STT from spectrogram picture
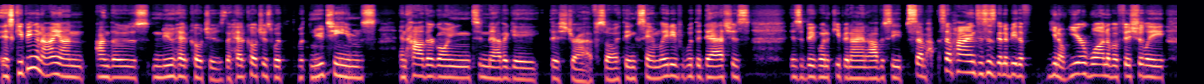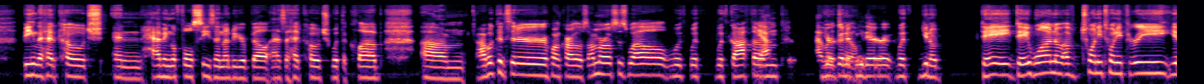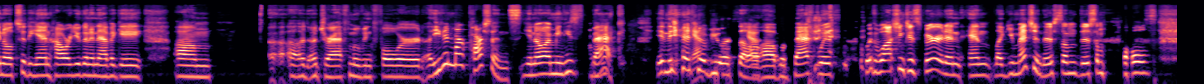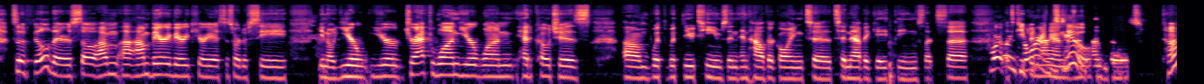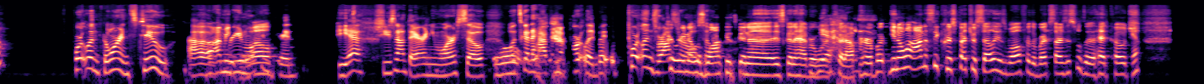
is keeping an eye on on those new head coaches, the head coaches with with new mm-hmm. teams and how they're going to navigate this draft. So I think Sam Laity with the dash is is a big one to keep an eye on. Obviously, Seb, Seb Hines, this is going to be the you know year one of officially being the head coach and having a full season under your belt as a head coach with the club. Um, I would consider Juan Carlos Amoros as well with with with Gotham. Yeah, You're going to be there with you know day day one of, of 2023 you know to the end how are you going to navigate um a, a, draft moving forward. Uh, even Mark Parsons, you know, I mean, he's mm-hmm. back in the. NWSL, yeah. uh, but back with with Washington Spirit, and and like you mentioned, there's some there's some holes to fill there. So I'm uh, I'm very very curious to sort of see, you know, year year draft one, year one head coaches um, with with new teams and, and how they're going to to navigate things. Let's uh Portland let's keep Thorns an eye on, too. On those. Huh? Portland Thorns too. Uh, I mean, well, Wilkinson. Yeah, she's not there anymore. So what's going to happen at Portland? But Portland's roster Karina also- LeBlanc is gonna is gonna have her work yeah. cut out for her. But you know what? Honestly, Chris Petrucelli as well for the Red Stars. This was a head coach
